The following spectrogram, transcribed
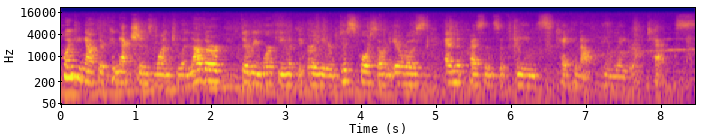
pointing out their connections one to another, the reworking of the earlier discourse on Eros, and the presence of themes taken up in later texts.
